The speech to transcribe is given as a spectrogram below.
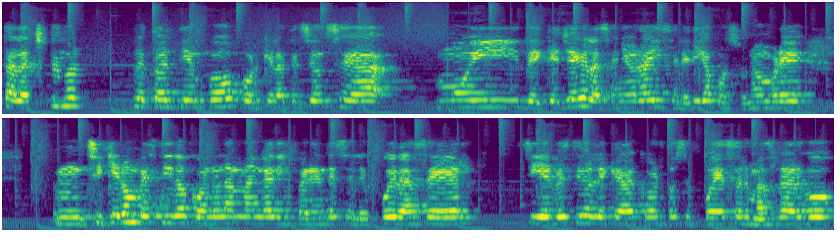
talachándole todo el tiempo porque la atención sea muy de que llegue la señora y se le diga por su nombre. Mm, Si quiere un vestido con una manga diferente, se le puede hacer. Si el vestido le queda corto, se puede hacer más largo.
